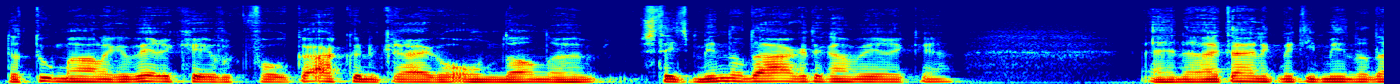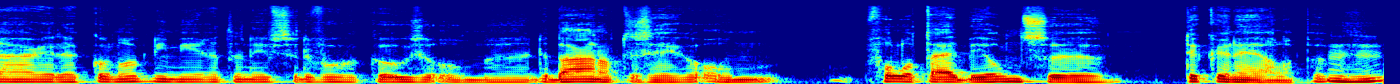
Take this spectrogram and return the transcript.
de toenmalige werkgever voor elkaar kunnen krijgen... om dan steeds minder dagen te gaan werken. En uiteindelijk met die minder dagen, dat kon ook niet meer. En toen heeft ze ervoor gekozen om de baan op te zeggen... om volle tijd bij ons te kunnen helpen. Mhm.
